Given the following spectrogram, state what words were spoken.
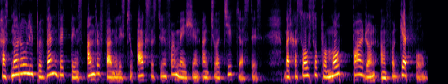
has not only prevent victims and their families to access to information and to achieve justice, but has also promote pardon and forgetful.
